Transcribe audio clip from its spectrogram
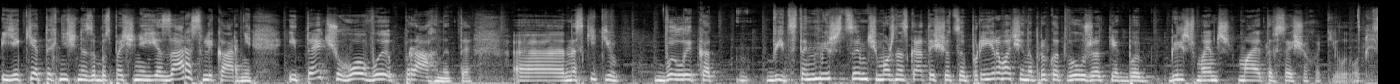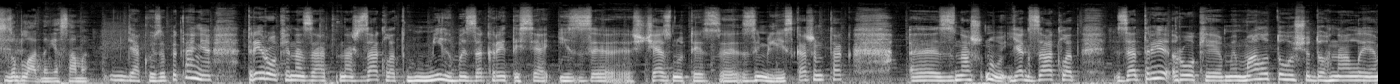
яке технічне забезпечення є зараз в лікарні, і те, чого ви прагнете, е, наскільки велика відстань між цим, чи можна сказати, що це прірва, чи, наприклад, ви вже якби більш-менш маєте все, що хотіли, от з обладнання саме. Дякую за питання. Три роки назад наш заклад міг би закритися і з- щезнути з землі, скажімо так. Е, З наш, ну, як заклад. За три роки ми мало того, що догнали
